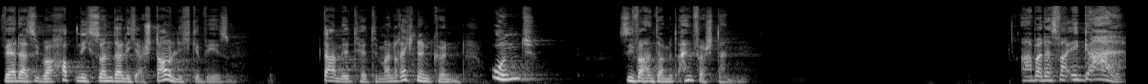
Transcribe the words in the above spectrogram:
wäre das überhaupt nicht sonderlich erstaunlich gewesen. Damit hätte man rechnen können. Und sie waren damit einverstanden. Aber das war egal.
